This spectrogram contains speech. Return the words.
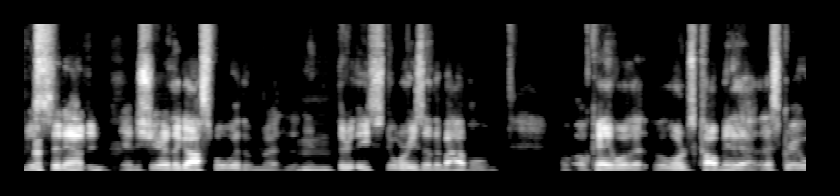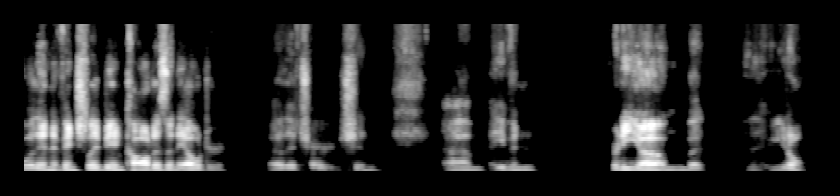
just sit down and, and share the gospel with them uh, mm-hmm. through these stories of the Bible. Okay, well, the Lord's called me to that. That's great. Well, then eventually being called as an elder of the church and um, even pretty young, but you don't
